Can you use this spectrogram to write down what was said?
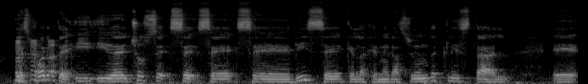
es fuerte. Y, y de hecho se, se, se, se, dice que la generación de cristal eh,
